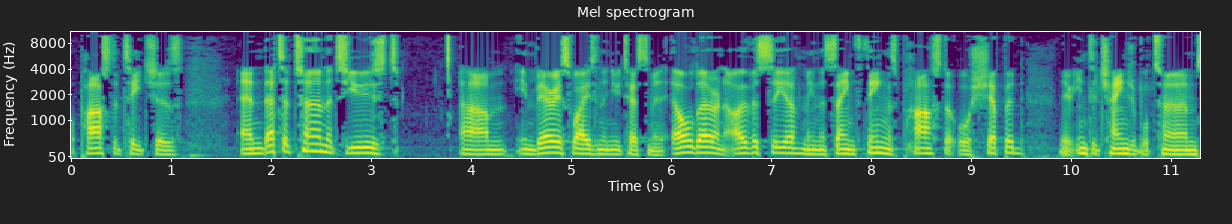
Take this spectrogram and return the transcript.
or pastor teachers. And that's a term that's used um, in various ways in the New Testament. Elder and overseer mean the same thing as pastor or shepherd, they're interchangeable terms.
